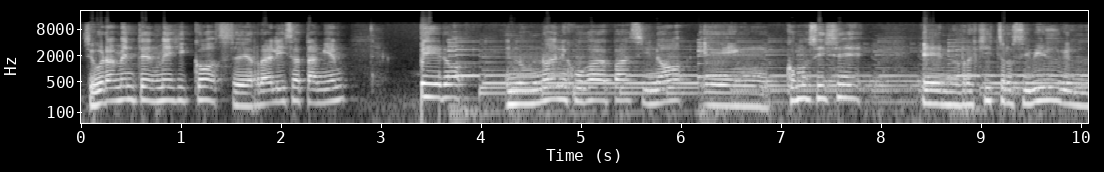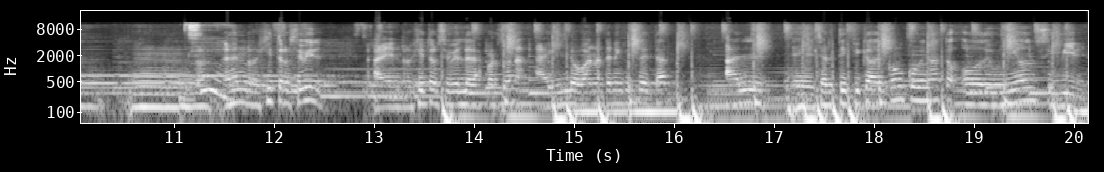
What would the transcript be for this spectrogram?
Seguramente en México se realiza también pero no, en el juzgado de paz, sino en, ¿cómo se dice? En el registro civil, mm, en registro civil, ah, en registro civil de las personas, ahí lo van a tener que sujetar al eh, certificado de concubinato o de unión civil,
